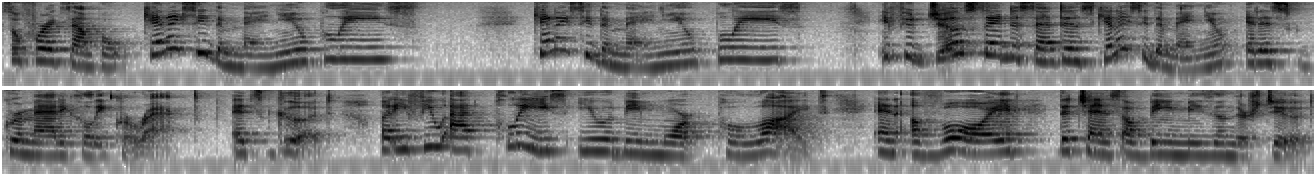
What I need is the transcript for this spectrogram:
So for example, can I see the menu please? Can I see the menu please? If you just say the sentence, can I see the menu? It is grammatically correct it's good. But if you add please, you would be more polite and avoid the chance of being misunderstood.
